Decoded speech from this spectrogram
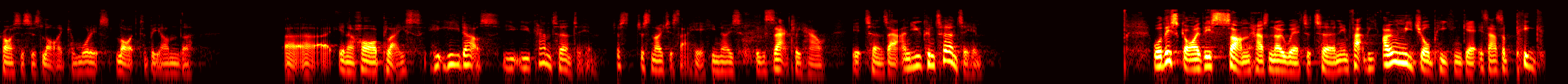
crisis is like and what it's like to be under uh, in a hard place, he, he does. You, you, can turn to him. Just, just notice that here. He knows exactly how it turns out, and you can turn to him. Well, this guy, this son, has nowhere to turn. In fact, the only job he can get is as a pig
